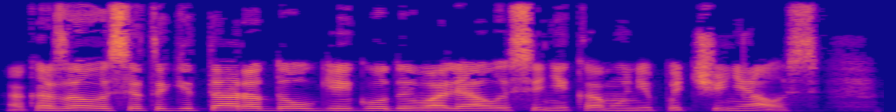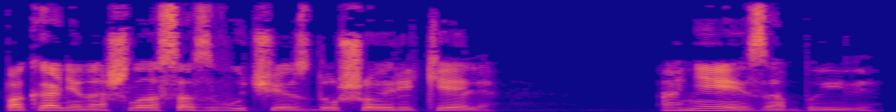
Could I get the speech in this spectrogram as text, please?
Оказалось, эта гитара долгие годы валялась и никому не подчинялась, пока не нашла созвучие с душой Рикеля. О ней и забыли.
